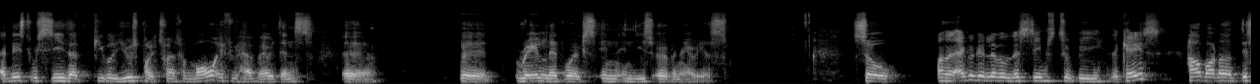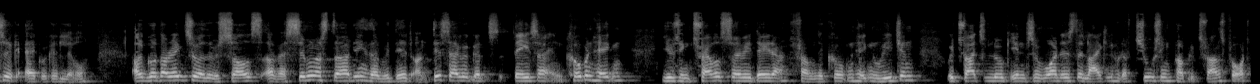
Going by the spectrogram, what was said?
At least we see that people use public transport more if you have very dense uh, uh, rail networks in, in these urban areas. So on an aggregate level, this seems to be the case. How about on a disaggregate level? I'll go direct to the results of a similar study that we did on disaggregate data in Copenhagen using travel survey data from the Copenhagen region. We tried to look into what is the likelihood of choosing public transport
